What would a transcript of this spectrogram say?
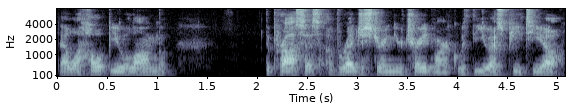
that will help you along the process of registering your trademark with the USPTO.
